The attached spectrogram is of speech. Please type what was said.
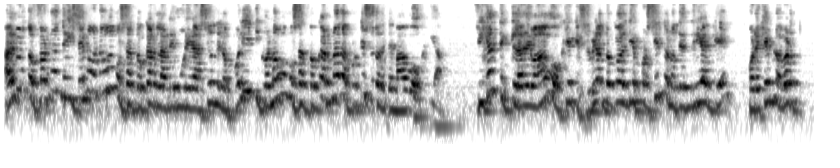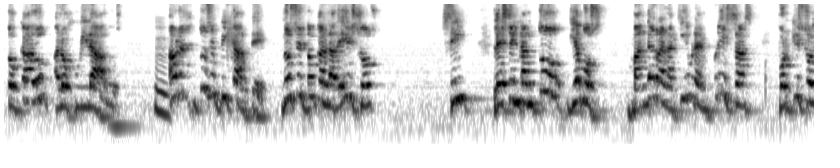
Alberto Fernández dice, no, no vamos a tocar la remuneración de los políticos, no vamos a tocar nada porque eso es demagogia. Fíjate que la demagogia, que si hubieran tocado el 10%, no tendrían que, por ejemplo, haber tocado a los jubilados. Mm. Ahora, entonces fíjate, no se tocan la de ellos, ¿sí? Les encantó, digamos, mandar a la quiebra empresas porque eso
